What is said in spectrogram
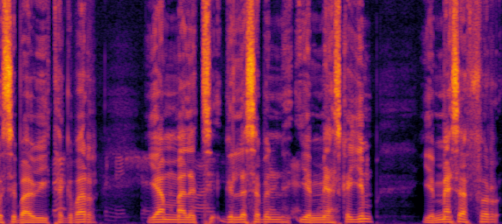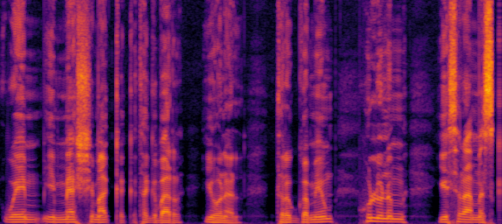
ወሲባዊ ተግባር፣ ያም ማለት ግለሰብን የሚያስቀይም የሚያሳፍር ወይም የሚያሸማቀቅ ተግባር ይሆናል። ትርጓሜውም ሁሉንም የሥራ መስክ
